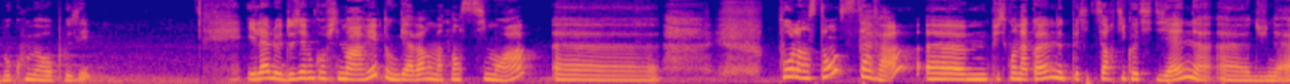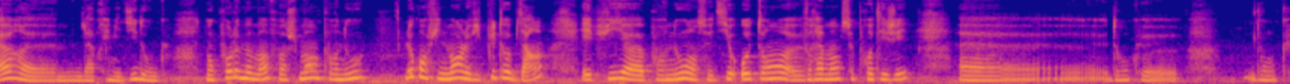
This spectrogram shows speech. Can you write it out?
beaucoup me reposer. Et là, le deuxième confinement arrive, donc Gavard maintenant six mois. Euh, pour l'instant, ça va, euh, puisqu'on a quand même notre petite sortie quotidienne d'une heure l'après-midi. Donc, donc pour le moment, franchement, pour nous, le confinement, on le vit plutôt bien. Et puis, euh, pour nous, on se dit autant euh, vraiment se protéger. Euh, donc, donc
